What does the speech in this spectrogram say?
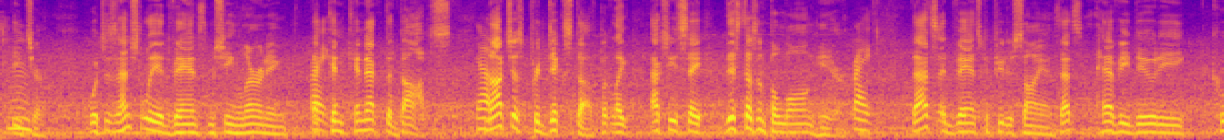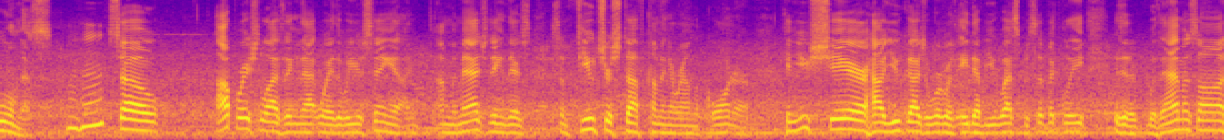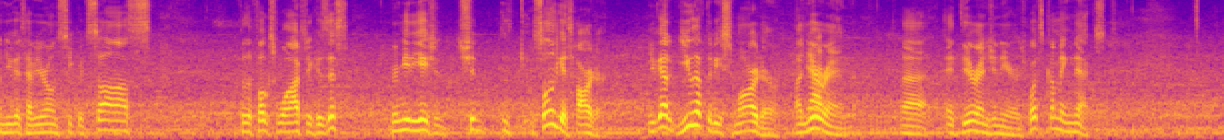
feature, which is essentially advanced machine learning that Mm. Right. can connect the dots. Yep. Not just predict stuff, but like actually say, this doesn't belong here. Right. That's advanced computer science. That's heavy duty coolness. Mm-hmm. So operationalizing that way, the way you're seeing it, I- I'm imagining there's some future stuff coming around the corner. Can you share how you guys are working with AWS specifically? Is it with Amazon? You guys have your own secret sauce? For the folks watching, because this remediation should, it only gets harder. You got, you have to be smarter on your end, uh, at your engineers. What's coming next?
